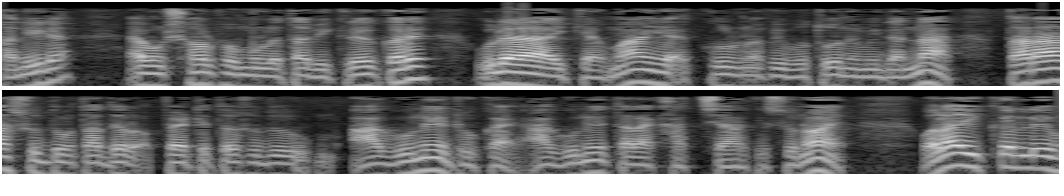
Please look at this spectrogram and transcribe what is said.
কালিলা, এবং স্বল্প মূল্যে তা বিক্রয় করে। উলাইকা মা ইয়াকুলনাফি বোতনে মিলান না তারা শুধু তাদের পেটে তো শুধু আগুনে ঢুকায়। আগুনে তারা খাচ্ছে, আর কিছু নয়। ওলা ইকাল্লাহ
